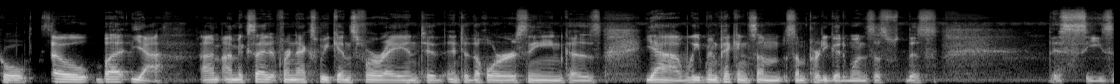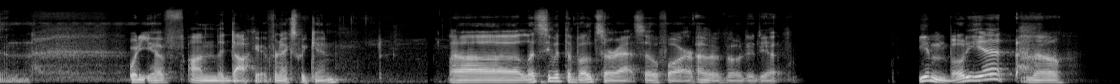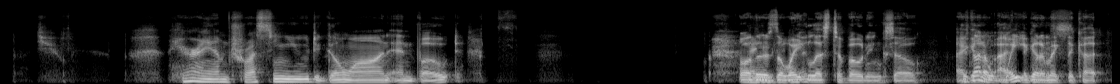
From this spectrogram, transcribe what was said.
Cool. So, but yeah, I'm I'm excited for next weekend's foray into into the horror scene because, yeah, we've been picking some some pretty good ones this this this season. What do you have on the docket for next weekend? Uh, let's see what the votes are at so far. I haven't voted yet. You haven't voted yet. No. Here I am trusting you to go on and vote. Well, there's the wait list to voting, so I There's not gotta, a I, wait I gotta make the cut.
